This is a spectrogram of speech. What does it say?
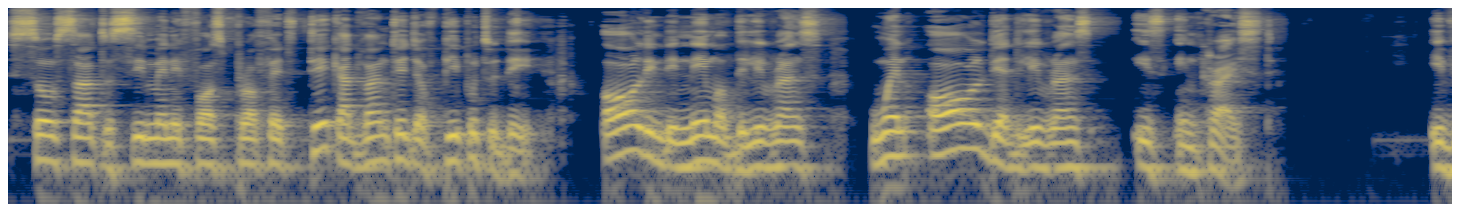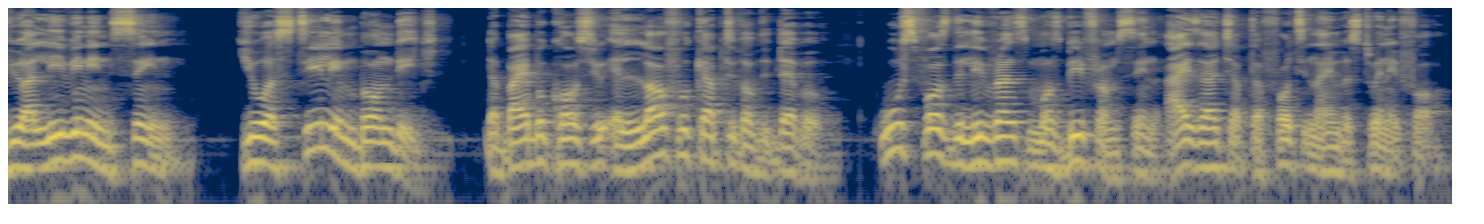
So sad to see many false prophets take advantage of people today, all in the name of deliverance, when all their deliverance is in Christ. If you are living in sin, you are still in bondage. The Bible calls you a lawful captive of the devil, whose first deliverance must be from sin. Isaiah chapter 49, verse 24.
